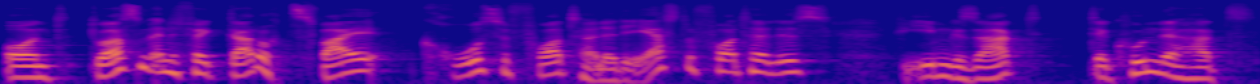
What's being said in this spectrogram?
Und du hast im Endeffekt dadurch zwei große Vorteile. Der erste Vorteil ist, wie eben gesagt, der Kunde hat,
